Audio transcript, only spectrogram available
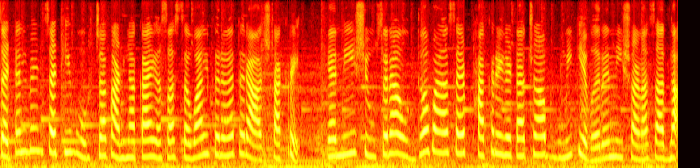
सेटलमेंटसाठी मोर्चा काढला काय असा सवाल करत राज ठाकरे यांनी शिवसेना उद्धव बाळासाहेब ठाकरे गटाच्या भूमिकेवर निशाणा साधला.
